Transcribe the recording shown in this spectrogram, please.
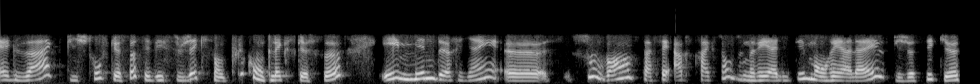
Exact. Puis je trouve que ça, c'est des sujets qui sont plus complexes que ça. Et mine de rien, souvent, ça fait abstraction d'une réalité montréalaise. Puis je sais que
